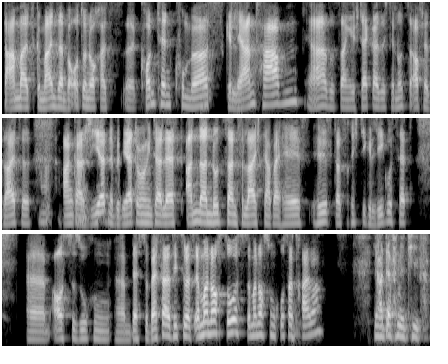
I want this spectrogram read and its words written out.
damals gemeinsam bei Otto noch als äh, Content Commerce gelernt haben, ja, sozusagen je stärker sich der Nutzer auf der Seite engagiert, eine Bewertung hinterlässt, anderen Nutzern vielleicht dabei hilf, hilft, das richtige Lego-Set äh, auszusuchen, äh, desto besser. Siehst du das immer noch so? Ist es immer noch so ein großer Treiber? Ja, definitiv.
